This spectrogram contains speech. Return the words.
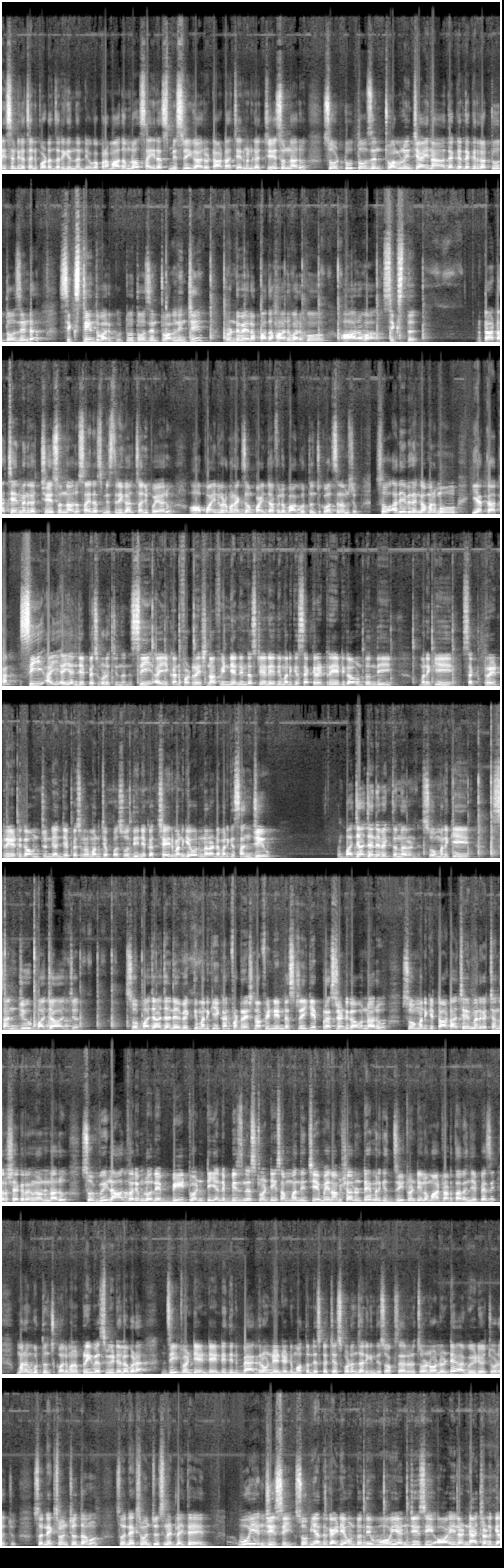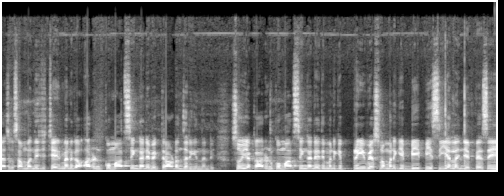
రీసెంట్గా చనిపోవడం జరిగిందండి. ఒక ప్రమాదంలో సైరస్ మిశ్రీ గారు టాటా చైర్మన్గా చేసున్నారు. సో టూ థౌజండ్ ట్వెల్వ్ నుంచి ఆయన దగ్గర దగ్గరగా టూ థౌజండ్ సిక్స్టీన్త్ వరకు టూ థౌజండ్ ట్వెల్వ్ నుంచి రెండు వేల పదహారు వరకు ఆరవ సిక్స్త్ టాటా చైర్మన్గా చేసున్నారు సైరస్ మిస్త్రీ గారు చనిపోయారు. ఆ పాయింట్ కూడా మన ఎగ్జామ్ పాయింట్ ఆఫ్ వ్యూలో బాగా గుర్తుంచుకోవాల్సిన అంశం. సో అదేవిధంగా మనము ఈ యొక్క కన్ సిఐఐ అని చెప్పేసి కూడా వచ్చిందండి. CI confederation of Indian industry అనేది మనకి సెక్రటరియేట్గా ఉంటుంది. మనకి సెక్రటరియేట్గా ఉంటుంది అని చెప్పేసి కూడా మనం చెప్పాలి సో దీని యొక్క చైర్మన్కి ఎవరు ఉన్నారంటే మనకి సంజీవ్ బజాజ్ అనే వ్యక్తి ఉన్నారండి. సో మనకి సంజీవ్ బజాజ్. సో బజాజ్ అనే వ్యక్తి మనకి కన్ఫెడరేషన్ ఆఫ్ ఇండియన్ ఇండస్ట్రీకి ప్రెసిడెంట్గా ఉన్నారు. సో మనకి టాటా చైర్మన్గా చంద్రశేఖర్ గారు ఉన్నారు. సో వీళ్ళ ఆధ్వర్యంలోనే బీ ట్వంటీ అంటే బిజినెస్ ట్వంటీకి సంబంధించి ఏమైనా అంశాలు ఉంటే మనకి జీ ట్వంటీలో మాట్లాడతారని చెప్పేసి మనం గుర్తుంచుకోవాలి. మనం ప్రీవియస్ వీడియోలో కూడా జీ ట్వంటీ ఏంటి ఏంటి దీని బ్యాక్గ్రౌండ్ ఏంటంటే మొత్తం డిస్కస్ చేసుకోవడం జరిగింది. సో ఒకసారి చూడని వాళ్ళు ఉంటే ఆ వీడియో చూడొచ్చు. సో నెక్స్ట్ వన్ చూద్దాము. సో నెక్స్ట్ వన్ చూసినట్లయితే ఓఎన్జీసీ సో మీ అందరికి ఐడియా ఉంటుంది. ఓఎన్జీసీ ఆయిల్ అండ్ న్యాచురల్ గ్యాస్కి సంబంధించి చైర్మన్గా అరుణ్ కుమార్ సింగ్ అనే వ్యక్తి రావడం జరిగిందండి. సో ఈ యొక్క అరుణ్ కుమార్ సింగ్ అనేది మనకి ప్రీవియస్లో మనకి బీపీసీఎల్ అని చెప్పేసి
